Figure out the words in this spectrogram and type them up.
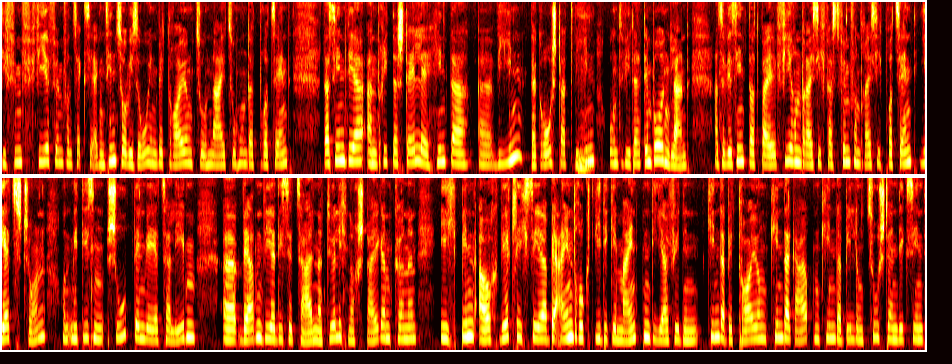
die fünf, vier, fünf und sechsjährigen sind sowieso in Betreuung zu nahezu 100 Prozent. Da sind wir an dritter Stelle hinter äh, Wien, der Großstadt Wien mhm. und wieder dem Burgenland. Also wir sind dort bei 34, fast 35 Prozent jetzt schon. Und mit diesem Schub, den wir jetzt erleben, äh, werden wir diese Zahlen natürlich noch steigern können. Ich bin auch wirklich sehr beeindruckt, wie die Gemeinden, die ja für den Kinderbetreuung, Kindergarten, Kinderbildung zuständig sind,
